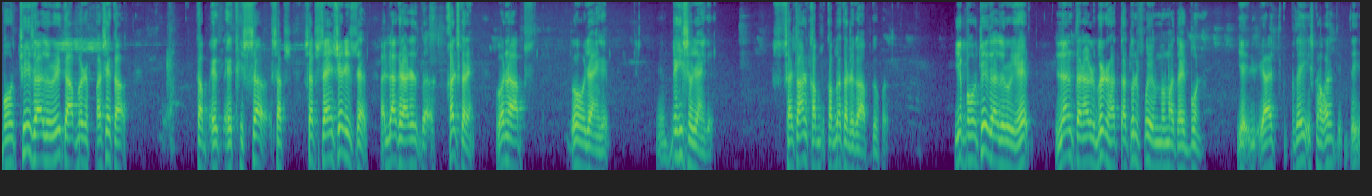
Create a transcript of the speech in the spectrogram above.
بہت ہی زیادہ ضروری کہ آپ پیسے کا ایک ایک حصہ، سب سبسٹینشیل حصہ اللہ کے راستے خرچ کریں، ورنہ آپ وہ ہو جائیں گے، بے حص ہو جائیں گے۔ شیطان قبضہ کر لے گا آپ کے اوپر۔ یہ بہت ہی زیادہ ضروری ہے۔ لن تنل بر حتیٰ تنف محمد بون یہ آیت بتائیے اس کا حوالہ بتائیے۔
